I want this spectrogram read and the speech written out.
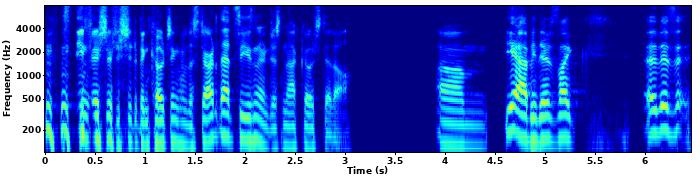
Steve Fisher should have been coaching from the start of that season or just not coached at all. Um, yeah, I mean, there's like, uh, there's a,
